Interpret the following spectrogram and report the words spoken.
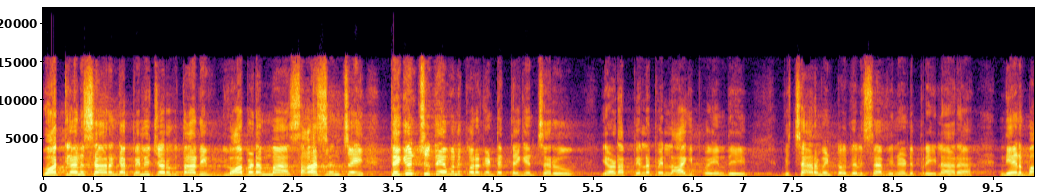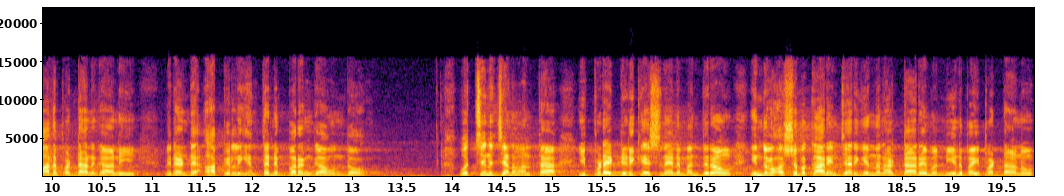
వాక్యానుసారంగా పెళ్ళి జరుగుతుంది. లోబడమ్మ సాహసం చేయి. తెగించు దేవుని కొరకంటే తెగించరు. ఎవడ పిల్ల పిల్ల ఆగిపోయింది. విచారం ఏంటో తెలుసా? వినండి ప్రియులారా. నేను బాధపడ్డాను కానీ వినండి ఆ పిల్ల ఎంత నిబ్బరంగా ఉందో. వచ్చిన జనం అంతా ఇప్పుడే డెడికేషన్ అయిన మందిరం ఇందులో అశుభకార్యం జరిగిందని అంటారేమో నేను భయపడ్డాను.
